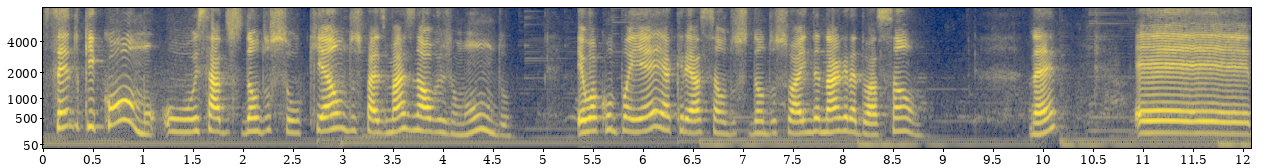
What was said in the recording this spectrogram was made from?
Sendo que, como o estado do Sudão do Sul, que é um dos países mais novos do mundo, eu acompanhei a criação do Sudão do Sul ainda na graduação, né? É,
